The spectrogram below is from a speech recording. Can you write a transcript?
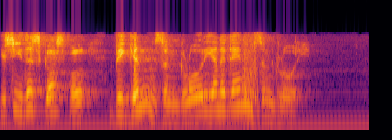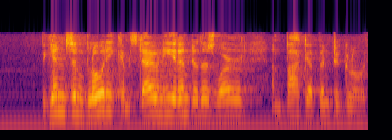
You see, this gospel begins in glory and it ends in glory. Begins in glory, comes down here into this world, and back up into glory.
